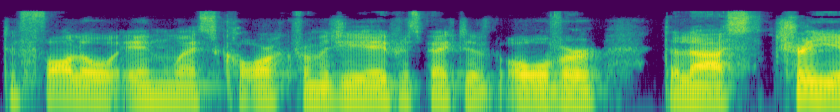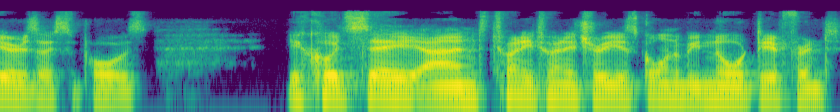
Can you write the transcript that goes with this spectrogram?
to follow in West Cork from a GAA perspective over the last three years, I suppose you could say. And 2023 is going to be no different,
